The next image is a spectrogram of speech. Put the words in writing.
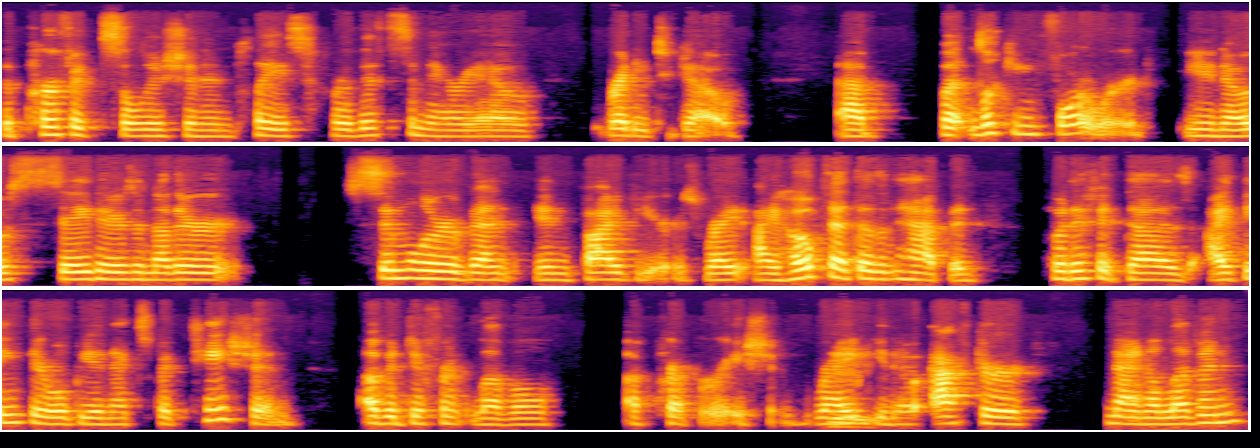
the perfect solution in place for this scenario ready to go. Uh, but looking forward, you know, say there's another similar event in five years, right? I hope that doesn't happen. But if it does, I think there will be an expectation of a different level of preparation, right? Mm. You know, after 9 11,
